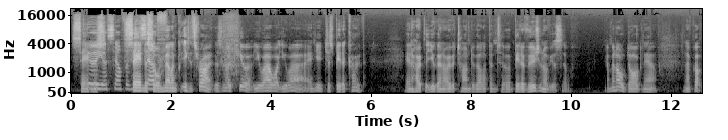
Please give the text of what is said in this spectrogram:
sadness, Cure yourself of sadness yourself. or melancholy. That's right. There's no cure. You are what you are, and you just better cope, and hope that you're going to over time develop into a better version of yourself. I'm an old dog now, and I've got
